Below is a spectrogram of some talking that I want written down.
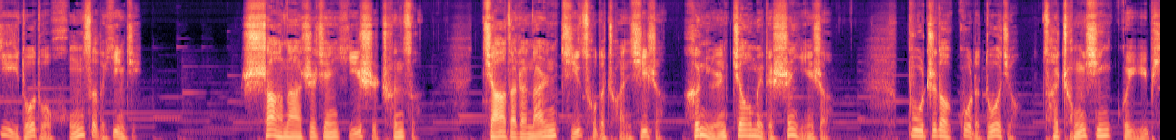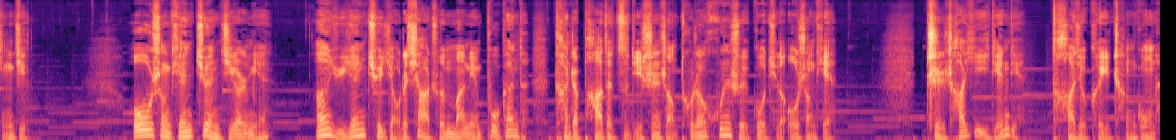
一朵朵红色的印记。刹那之间，一世春色，夹杂着男人急促的喘息声和女人娇媚的呻吟声，不知道过了多久，才重新归于平静。欧胜天倦极而眠，安雨嫣却咬着下唇，满脸不甘地看着趴在自己身上突然昏睡过去的欧胜天。只差一点点，他就可以成功了。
